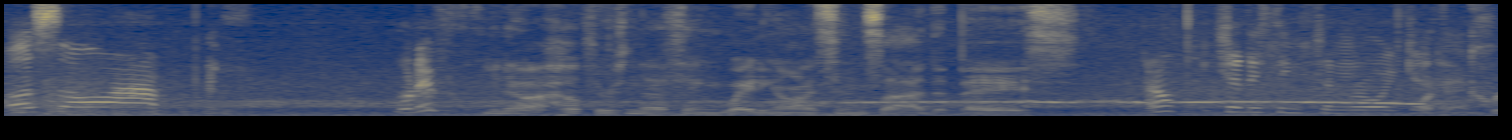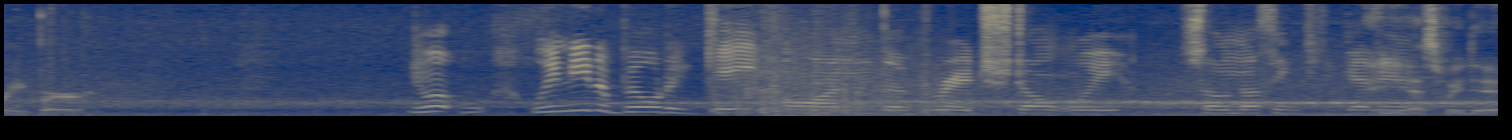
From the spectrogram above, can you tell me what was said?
What's up? What if You know, I hope there's nothing waiting on us inside the base, I don't think anything can really get like in? a creeper. You know what? We need to build a gate on the bridge, don't we? So nothing can get in. Yes, we do.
